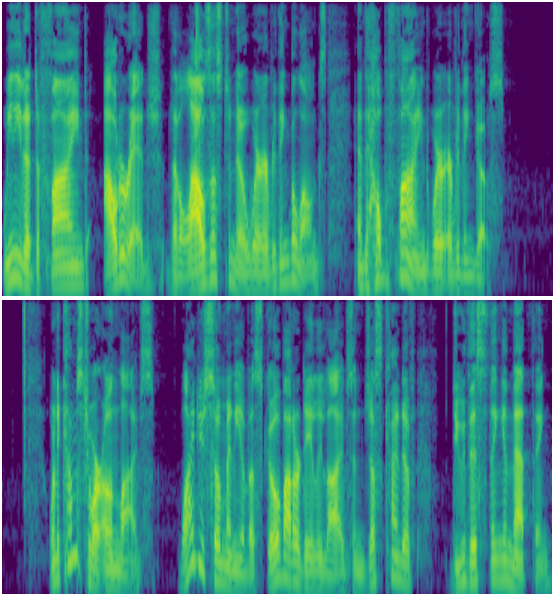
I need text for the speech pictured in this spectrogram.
We need a defined outer edge that allows us to know where everything belongs and to help find where everything goes. When it comes to our own lives, why do so many of us go about our daily lives and just kind of do this thing and that thing,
